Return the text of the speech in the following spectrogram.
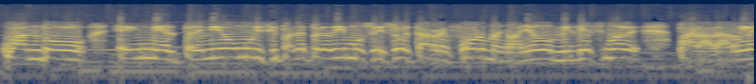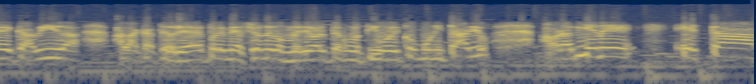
cuando en el Premio Municipal de Periodismo se hizo esta reforma en el año 2019 para darle cabida a la categoría de premiación de los medios alternativos y comunitarios, ahora viene esta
